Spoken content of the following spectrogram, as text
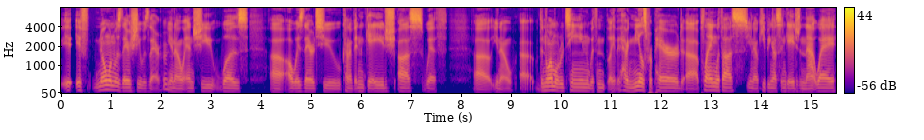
if no one was there, she was there. Mhm. You know, and she was uh, always there to kind of engage us with. Uh, you know, uh, the normal routine with like, having meals prepared, uh, playing with us, you know, keeping us engaged in that way.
